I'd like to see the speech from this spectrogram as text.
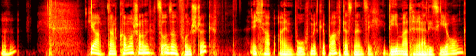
Mhm. Ja, dann kommen wir schon zu unserem Fundstück. Ich habe ein Buch mitgebracht, das nennt sich Dematerialisierung,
